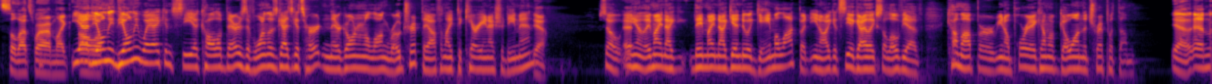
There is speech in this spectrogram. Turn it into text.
so that's where I'm like, Yeah, oh, the only the only way I can see a call up there is if one of those guys gets hurt and they're going on a long road trip. They often like to carry an extra D man. yeah, So Uh, you know they might not they might not get into a game a lot, but you know I could see a guy like Soloviev come up or you know Poirier come up, go on the trip with them. Yeah, and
